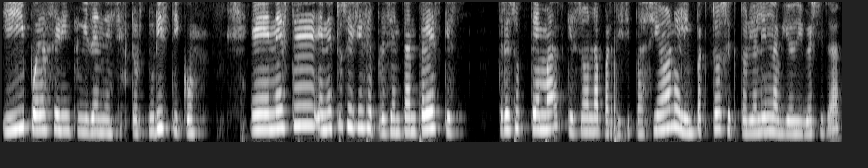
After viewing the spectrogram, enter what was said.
y pueda ser incluida en el sector turístico. En, este, en estos ejes se presentan tres, que, tres subtemas que son la participación, el impacto sectorial en la biodiversidad,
